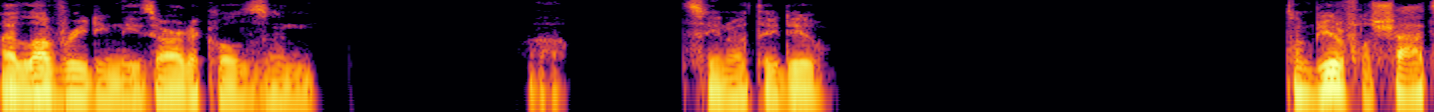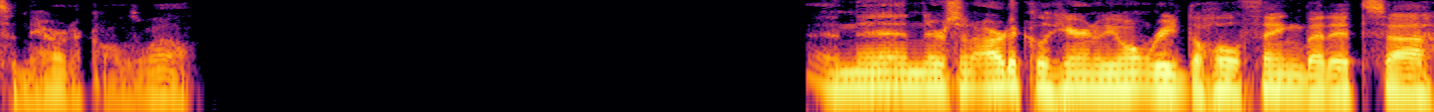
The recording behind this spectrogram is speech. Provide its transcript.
I love reading these articles and seeing what they do. Some beautiful shots in the article as well. And then there's an article here, and we won't read the whole thing, but it's uh,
